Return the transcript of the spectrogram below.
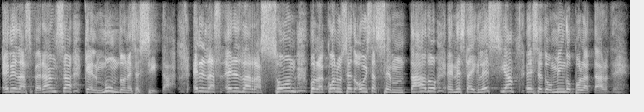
Él es la esperanza que el mundo necesita. Él es, la, él es la razón por la cual usted hoy está sentado en esta iglesia ese domingo por la tarde.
